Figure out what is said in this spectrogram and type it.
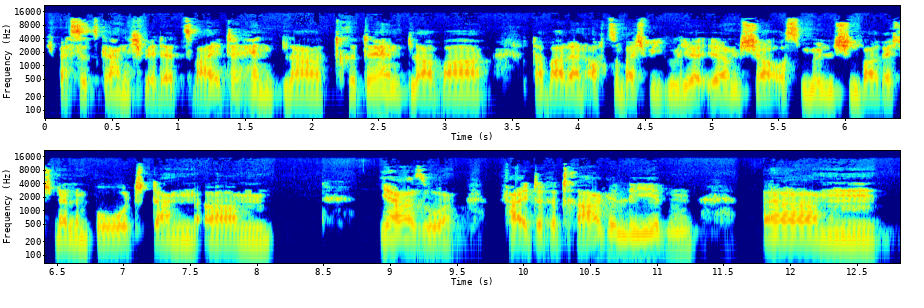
Ich weiß jetzt gar nicht, wer der zweite Händler, dritte Händler war. Da war dann auch zum Beispiel Julia Irmscher aus München, war recht schnell im Boot. Dann ähm, ja, so weitere Trageläden ähm,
